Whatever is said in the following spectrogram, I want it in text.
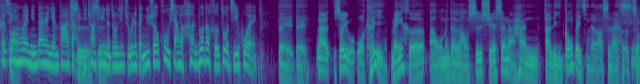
可是因为您担任研发长以及创新育成中心主任，等于说互相有很多的合作机会。对对，那所以我可以没和啊，我们的老师、学生啊，和啊理工背景的老师来合作。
